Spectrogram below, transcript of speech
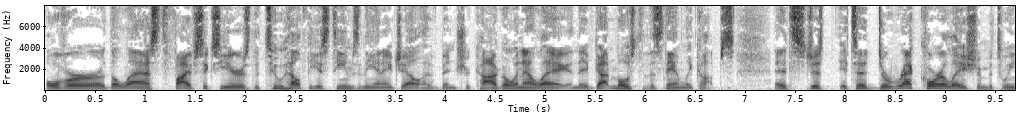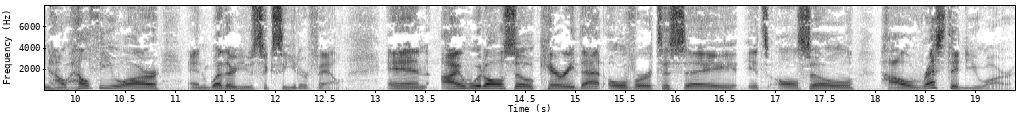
over the last five, six years, the two healthiest teams in the NHL have been Chicago and LA, and they've got most of the Stanley Cups. It's just, it's a direct correlation between how healthy you are and whether you succeed or fail. And I would also carry that over to say it's also how rested you are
